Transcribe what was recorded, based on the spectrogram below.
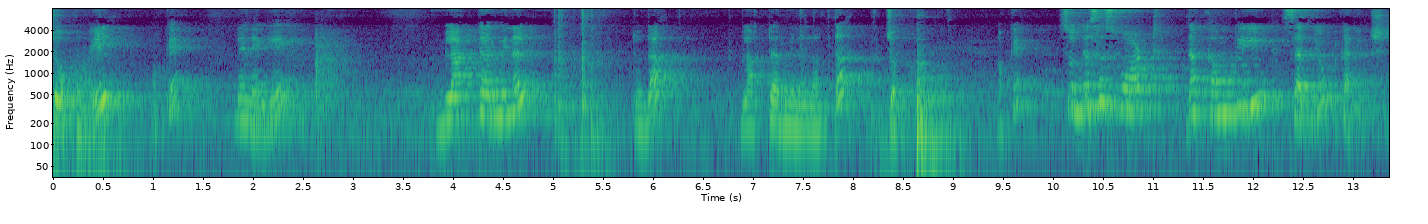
choke coil okay then again black terminal to the black terminal of the choke. Okay. So this is what the complete circuit connection.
